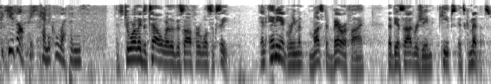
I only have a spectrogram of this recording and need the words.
to give up its chemical weapons. It's too early to tell whether this offer will succeed. And any agreement must verify that the Assad regime keeps its commitments.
